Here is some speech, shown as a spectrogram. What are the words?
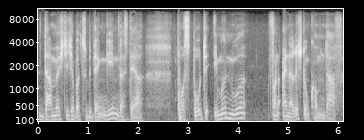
Da möchte ich aber zu bedenken geben, dass der Postbote immer nur von einer Richtung kommen darf.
